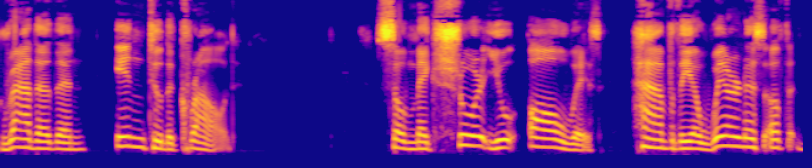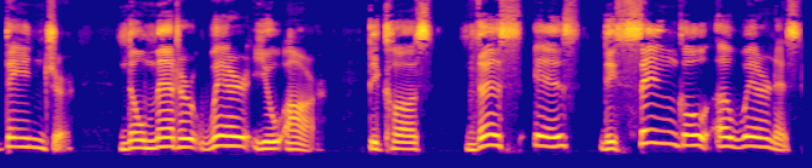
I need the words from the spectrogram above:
rather than into the crowd. So make sure you always have the awareness of danger, no matter where you are, because this is the single awareness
